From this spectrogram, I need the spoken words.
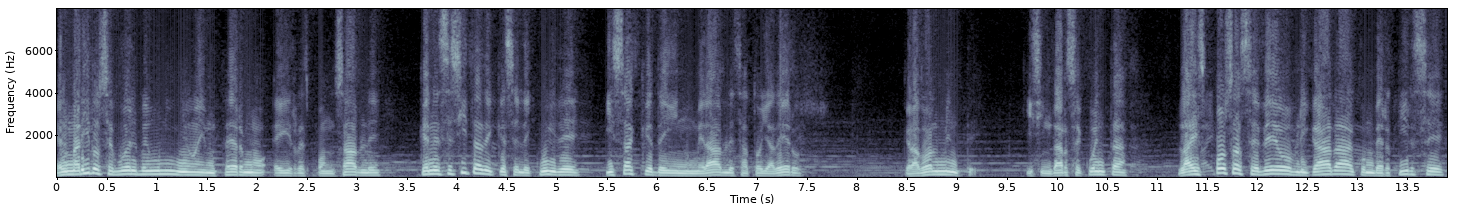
el marido se vuelve un niño enfermo e irresponsable que necesita de que se le cuide y saque de innumerables atolladeros. Gradualmente, y sin darse cuenta, la esposa se ve obligada a convertirse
